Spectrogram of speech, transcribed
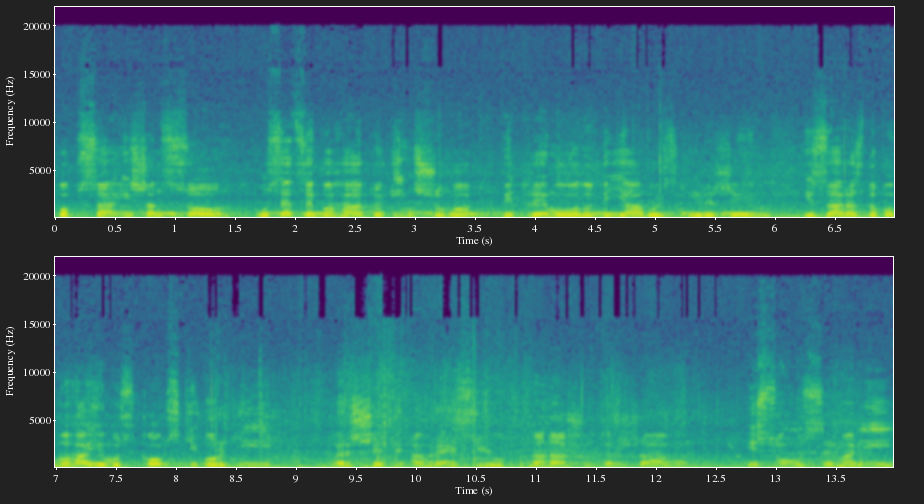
попса і шансон, усе це багато іншого підтримувало диявольський режим. І зараз допомагає московській орді вершити агресію на нашу державу. Ісусе, Маріє,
